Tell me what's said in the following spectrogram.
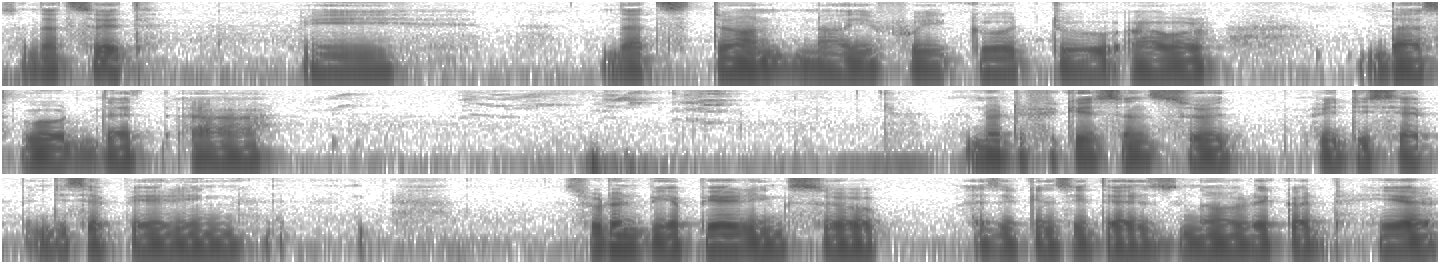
So that's it. We that's done. Now if we go to our dashboard that uh, notifications should be disap disappearing shouldn't be appearing. So as you can see there is no record here.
